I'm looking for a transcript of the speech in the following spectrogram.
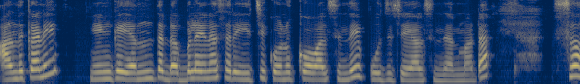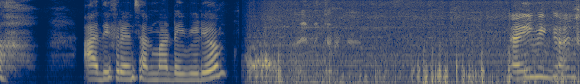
అందుకని ఇంకా ఎంత డబ్బులైనా సరే ఇచ్చి కొనుక్కోవాల్సిందే పూజ చేయాల్సిందే అనమాట సో అది ఫ్రెండ్స్ అనమాట ఈ వీడియో. టైమింగ్ కాదు.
